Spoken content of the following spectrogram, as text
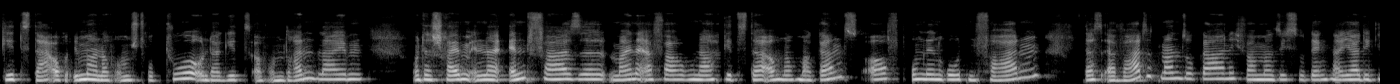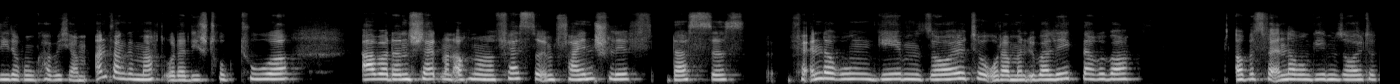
geht es da auch immer noch um Struktur und da geht es auch um Dranbleiben. Und das Schreiben in der Endphase, meiner Erfahrung nach, geht es da auch noch mal ganz oft um den roten Faden. Das erwartet man so gar nicht, weil man sich so denkt, na ja, die Gliederung habe ich ja am Anfang gemacht oder die Struktur. Aber dann stellt man auch nur fest, so im Feinschliff, dass es Veränderungen geben sollte oder man überlegt darüber, ob es Veränderungen geben sollte.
